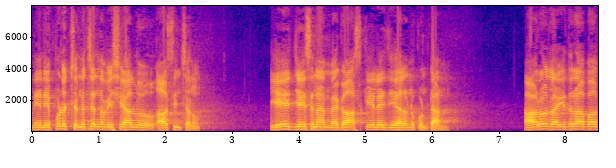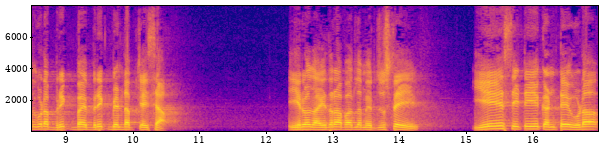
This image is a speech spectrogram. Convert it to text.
నేను ఎప్పుడు చిన్న చిన్న విషయాలు ఆశించను. ఏ చేసినా మెగా స్కేలే చేయాలనుకుంటాను. ఆ రోజు హైదరాబాద్ కూడా బ్రిక్ బై బ్రిక్ బిల్డప్ చేశా. ఈరోజు హైదరాబాద్లో మీరు చూస్తే ఏ సిటీ కంటే కూడా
